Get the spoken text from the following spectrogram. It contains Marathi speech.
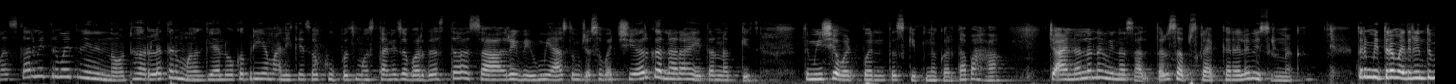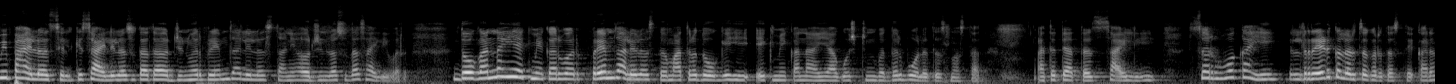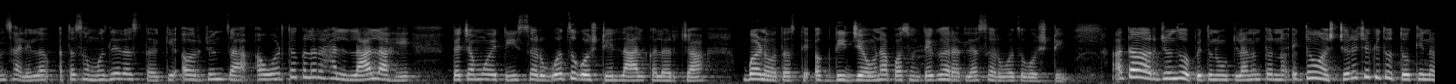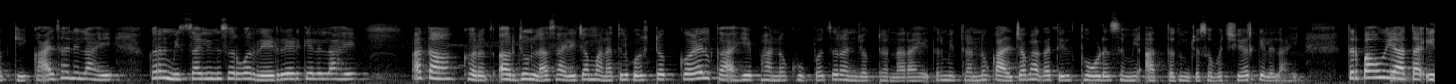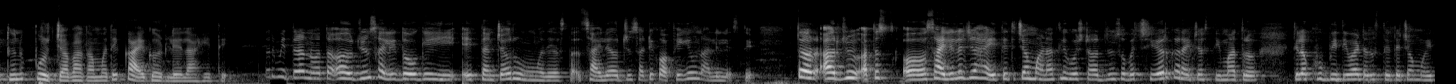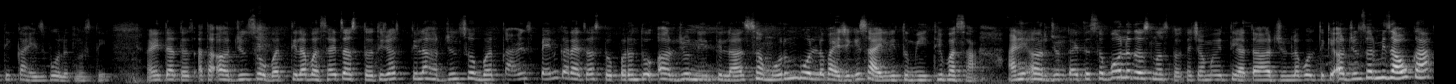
नमस्कार मित्रमैत्रिणींनो ठरलं तर मग या लोकप्रिय मालिकेचा खूपच मस्त आणि जबरदस्त असा रिव्ह्यू मी आज तुमच्यासोबत शेअर करणार आहे. तर नक्कीच तुम्ही शेवटपर्यंत स्किप न करता पहा. चॅनलला नवीन असाल तर सबस्क्राईब करायला विसरू नका. तर मित्रमैत्रिणी तुम्ही पाहिलं असेल की सायलीला सुद्धा आता अर्जुनवर प्रेम झालेलं असतं आणि अर्जुनला सुद्धा सायलीवर. दोघांनाही एकमेकांवर प्रेम झालेलं असतं मात्र दोघेही एकमेकांना या गोष्टींबद्दल बोलतच नसतात. आता त्यातच सायली सर्व काही रेड कलरचं करत असते. कारण सायलीला आता समजलेलं असतं की अर्जुनचा आवडता कलर हा लाल आहे. त्याच्यामुळे ती सर्वच गोष्टी लाल कलरच्या बनवत असते. अगदी जेवणापासून ते घरातल्या सर्वच गोष्टी. आता अर्जुन झोपेतून उठल्यानंतर न एकदम आश्चर्यचकित होतो की नक्की काय झालेलं आहे? कारण मिस सायलीने सर्व रेड रेड केलेलं आहे. आता खरंच अर्जुनला सायलीच्या मनातील गोष्ट कळेल का हे पाहणं खूपच रंजक ठरणार आहे. तर मित्रांनो कालच्या भागातील थोडंसं मी आत्ता तुमच्यासोबत शेअर केलेलं आहे. तर पाहूया आता इथून पुढच्या भागामध्ये काय घडलेलं आहे ते. तर मित्रांनो आता अर्जुन सायली दोघेही एक त्यांच्या रूममध्ये असतात. सायली अर्जुनसाठी कॉफी घेऊन आलेली असते. तर अर्जुन आता सायलीला जे आहे ते तिच्या मनातली गोष्ट अर्जुनसोबत शेअर करायची असती मात्र तिला खूप भीती वाटत असते त्याच्यामुळे ती काहीच बोलत नसते. आणि त्यातच आता अर्जुनसोबत तिला बसायचं असतं तिच्या तिला अर्जुनसोबत टाईम स्पेंड करायचा असतो परंतु अर्जुनने तिला समोरून बोललं पाहिजे की सायली तुम्ही इथे बसा. आणि अर्जुन काही तसं बोलतच नसतं त्याच्यामुळे ती आता अर्जुनला बोलते की अर्जुन सर मी जाऊ का?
